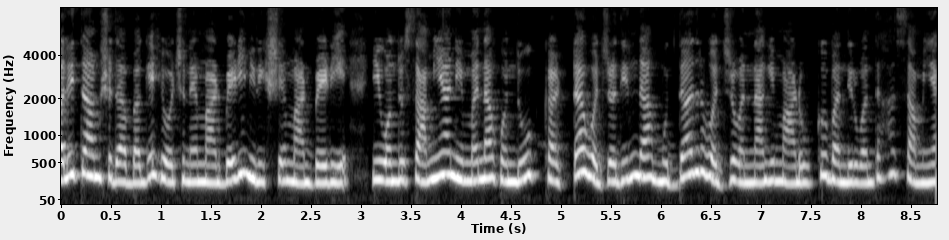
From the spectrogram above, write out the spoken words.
ಫಲಿತಾಂಶದ ಬಗ್ಗೆ ಯೋಚನೆ ಮಾಡಬೇಡಿ, ನಿರೀಕ್ಷೆ ಮಾಡಬೇಡಿ. ಈ ಒಂದು ಸಮಯ ನಿಮ್ಮನ್ನ ಒಂದು ಕಟ್ಟ ವಜ್ರದಿಂದ ಮುದ್ದಾದ ವಜ್ರವನ್ನಾಗಿ ಮಾಡೋಕ್ಕೂ ಬಂದಿರುವಂತಹ ಸಮಯ.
